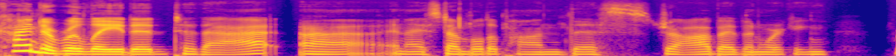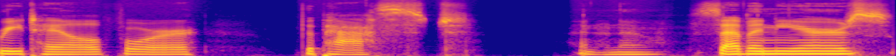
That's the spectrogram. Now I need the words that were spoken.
kind of related to that. Uh, and I stumbled upon this job. I've been working retail for the past, I don't know, seven years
